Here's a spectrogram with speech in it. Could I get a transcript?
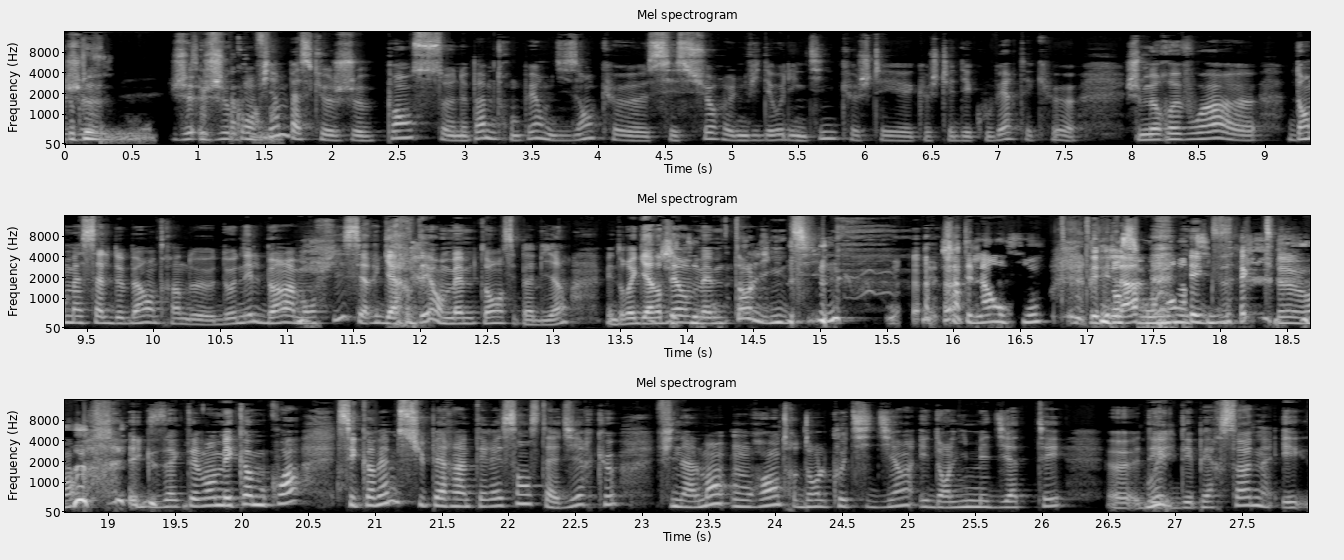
Donc, je, le- je, je confirme parce que je pense ne pas me tromper en me disant que c'est sur une vidéo LinkedIn que je t'ai que je t'ai découverte et que je me revois dans ma salle de bain en train de donner le bain à mon fils et regarder en même temps, c'est pas bien, mais de regarder en même temps LinkedIn. J'étais là en fond dans là. ce moment. Exactement, exactement. Mais comme quoi, c'est quand même super intéressant, c'est-à-dire que finalement, on rentre dans le quotidien et dans l'immédiateté euh, des, Oui. des personnes. Et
